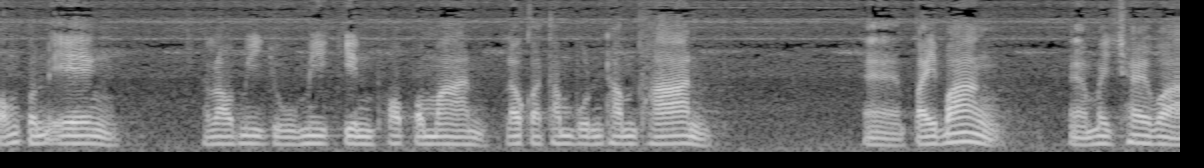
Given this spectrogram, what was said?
ของตนเอง เรามีอยู่มีกินพอประมาณ เราก็ทำบุญทำทานไปบ้างไม่ใช่ว่า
